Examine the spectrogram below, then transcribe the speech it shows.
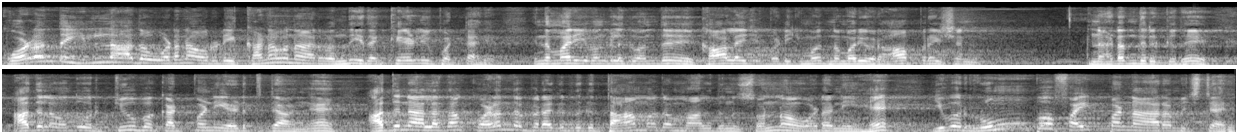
குழந்தை இல்லாத உடனே அவருடைய கணவனார் வந்து இதை கேள்விப்பட்டார். இந்த மாதிரி இவங்களுக்கு வந்து காலேஜ் படிக்கும்போது இந்த மாதிரி ஒரு ஆப்ரேஷன் நடந்திருக்குது. அதில் வந்து ஒரு டியூபை கட் பண்ணி எடுத்துட்டாங்க. அதனால தான் குழந்தை பிறகுறதுக்கு தாமதம் ஆகுதுன்னு சொன்ன உடனே இவர் ரொம்ப ஃபைட் பண்ண ஆரம்பிச்சிட்டாரு.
